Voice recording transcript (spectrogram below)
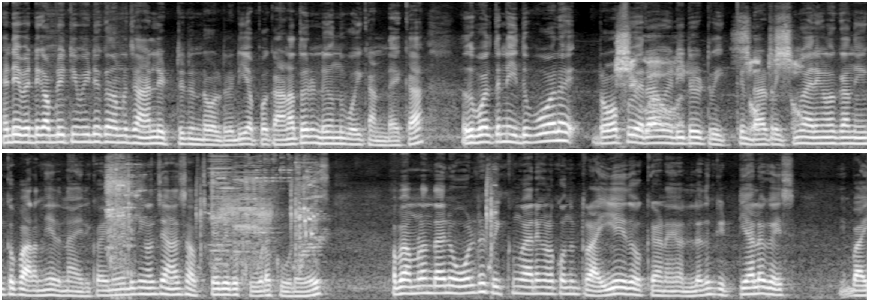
എന്റെ ഇവന്റ് കംപ്ലീറ്റ് വീഡിയോ ഒക്കെ നമ്മുടെ ചാനലിൽ ഇട്ടിട്ടുണ്ട് ഓൾറെഡി അപ്പോൾ കാണാത്തവരുണ്ടെങ്കിൽ ഒന്ന് പോയി കണ്ടേക്കാം. അതുപോലെ തന്നെ ഇതുപോലെ ഡ്രോപ്പ് വരാൻ വേണ്ടിയിട്ട് ഒരു ട്രിക്ക് ഉണ്ട്. ആ ട്രിക്കും കാര്യങ്ങളൊക്കെ നിങ്ങൾക്ക് പറഞ്ഞു തരുന്നതായിരിക്കും അതിന് വേണ്ടി നിങ്ങൾ ചാനൽ സബ്സ്ക്രൈബ് ചെയ്ത് കൂടെ കൂടെ ഗൈസ് അപ്പോൾ നമ്മളെന്തായാലും ഓൾഡ് ട്രിക്കും കാര്യങ്ങളൊക്കെ ഒന്ന് ട്രൈ ചെയ്ത് നോക്കുകയാണ് വല്ലതും കിട്ടിയാലോ ഗൈസ് ബൈ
